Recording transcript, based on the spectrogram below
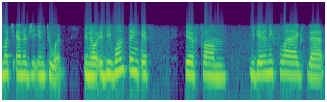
much energy into it you know it'd be one thing if if um you get any flags that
